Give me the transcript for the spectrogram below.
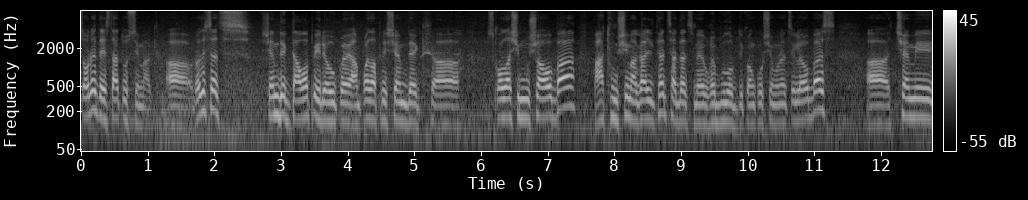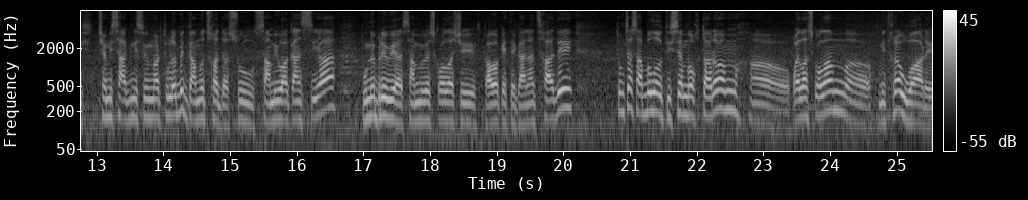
სწორედ ეს სტატუსი მაქვს. აა, როდესაც შემდეგ დავაპირე უკვე ამ ყველაფრის შემდეგ აა სკოლაში მუშაობა ბათუმში მაგალითად სადაც მე ვღებულობდი კონკურსში მონაწილეობას ჩემი ჩემი საგნის მიმართულებით გამოცხადა სულ სამი ვაკანსია. ბუნებრივია სამივე სკოლაში გავაკეთე განაცხადი. თუმცა საბოლოოდ ისე მოხდა რომ ყველა სკოლამ მითხრა უარი.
